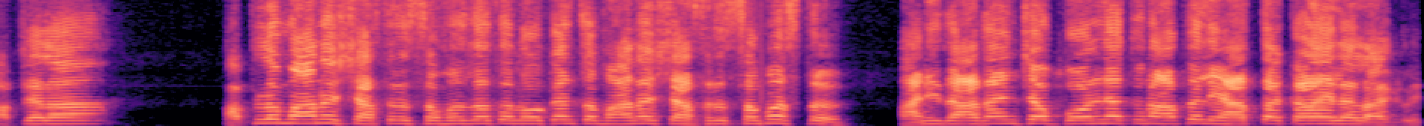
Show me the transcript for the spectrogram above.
आपल्याला आपलं मानसशास्त्र समजलं तर लोकांचं मानसशास्त्र समजतं आणि दादांच्या बोलण्यातून आपल्याला आता कळायला लागले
